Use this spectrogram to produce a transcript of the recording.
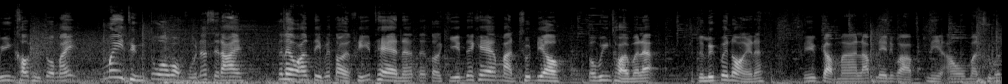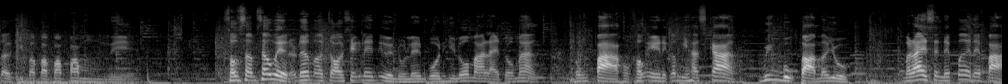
วิ่งเข้าถึงตัวไหมไม่ถึงตัวบอกหูน่าเสียดายก็เลยเอาอันติไปต่อยคลีฟแทนนะแต่ต่อยคลีฟได้แค่หมัดชุดเดียว ก็วิ่งถอยมาแล้วอาจจะลึกไปหน่อยนะรีบกลับมารับเลนดีกว่านี่เอาหมัดชุดมาต่อยคลีฟปั๊มปั๊มปั๊มปั๊มนี่สองสามเซเวตเริ่มเอาจอเช็คเลนอื่นหนูเลนบนฮีโร่มาหลายตัวมาก ตรงป่าของเขาเองเนี่ยก็มีฮัสก้าวิ่งบุกป่ามาอยู่ มาไล่เซนเปอร์ในป่า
